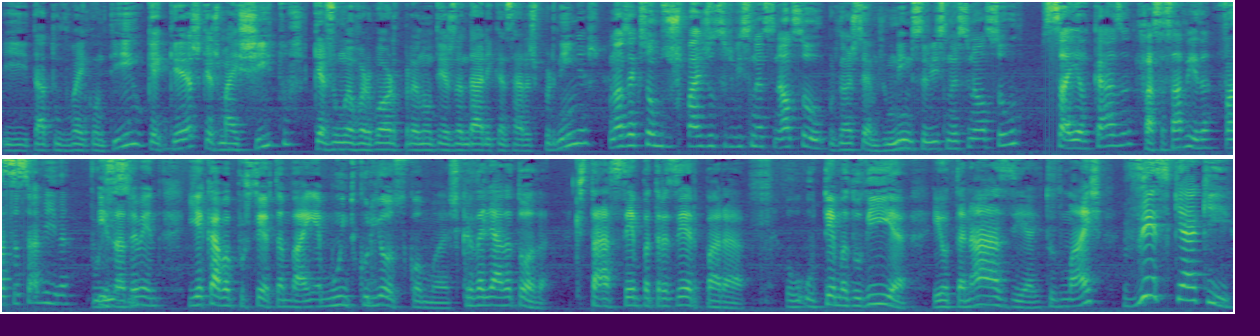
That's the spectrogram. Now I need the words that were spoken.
e está tudo bem contigo. O que é que queres? Queres mais cheetos? Queres um hoverboard para não teres de andar e cansar as perninhas? Nós é que somos os pais do Serviço Nacional de Saúde, porque nós dissemos: o menino do Serviço Nacional de Saúde, saia de casa, Faça-se à vida. faça-se à vida. Por isso- Exatamente. E acaba por ser também, é muito curioso como a escredalhada toda, que está sempre a trazer para o, o tema do dia, eutanásia e tudo mais, vê-se que há aqui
